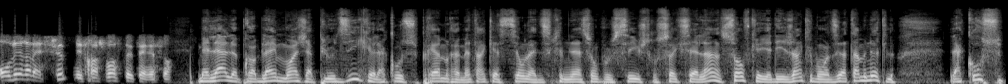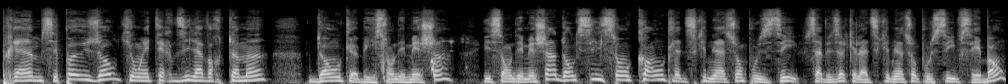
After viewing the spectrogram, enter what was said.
On verra la suite, mais franchement, c'est intéressant. Mais là, le problème, moi, j'applaudis que la Cour suprême remette en question la discrimination positive. Je trouve ça excellent. Sauf qu'il y a des gens qui vont dire, attends une minute, là. La Cour suprême, c'est pas eux autres qui ont interdit l'avortement. Donc, ben, ils sont des méchants. Ils sont des méchants. Donc, s'ils sont contre la discrimination positive, ça veut dire que la discrimination positive, c'est bon,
